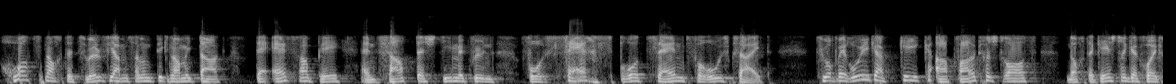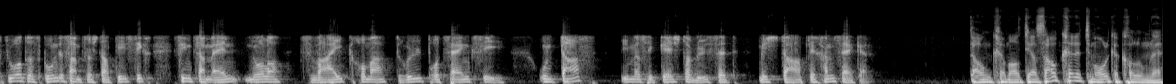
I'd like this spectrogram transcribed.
kurz nach der 12 Uhr am Sonntagnachmittag der SVP einen satten Stimmengewinn von 6% vorausgesagt. Zur Beruhigung ging ab Falkenstraße nach der gestrigen Korrektur des Bundesamt für Statistik sind es am Ende nur noch 2,3 Prozent gewesen. Und das, wie wir seit gestern wissen, mit staatlichem Segen. Danke, Matthias Acker. Die Morgenkolumne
